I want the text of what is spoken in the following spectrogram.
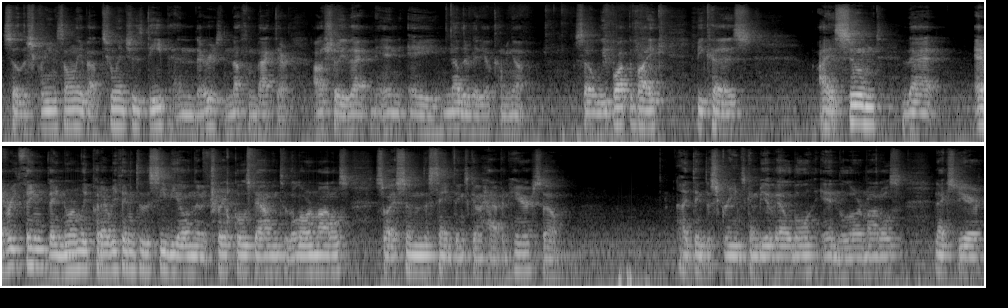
So the screen's only about two inches deep and there is nothing back there. I'll show you that in another video coming up. So we bought the bike because I assumed that everything, they normally put everything into the CVO and then it trickles down into the lower models. So I assume the same thing's gonna happen here. So I think the screen's gonna be available in the lower models next year.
